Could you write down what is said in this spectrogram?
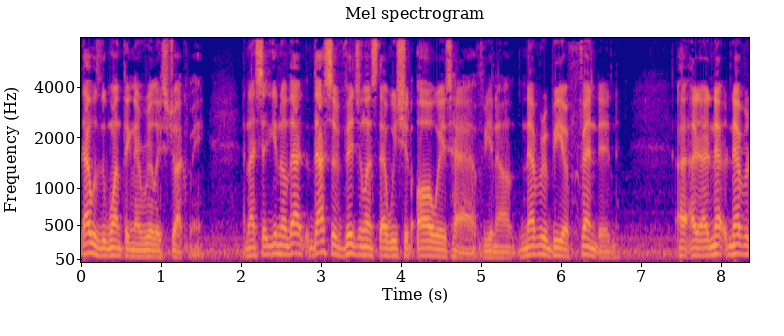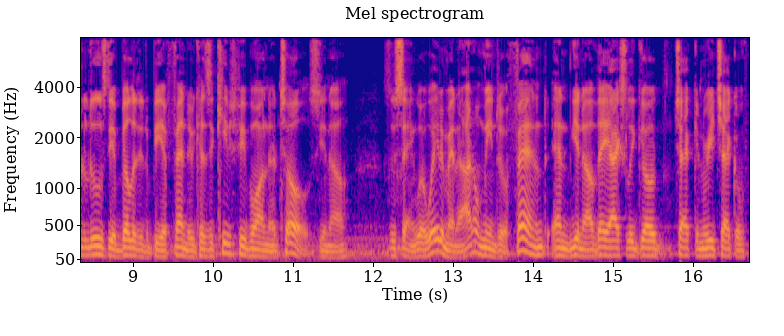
that was the one thing that really struck me. And I said, you know, that that's a vigilance that we should always have. You know, never to be offended. I, I, ne- never to lose the ability to be offended because it keeps people on their toes. You know, so saying, well, wait a minute, I don't mean to offend, and you know, they actually go check and recheck of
